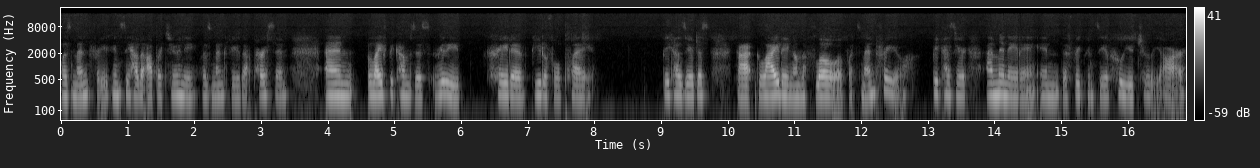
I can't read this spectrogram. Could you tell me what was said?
was meant for you. You can see how the opportunity was meant for you, that person. And life becomes this really creative, beautiful play because you're just got gliding on the flow of what's meant for you because you're emanating in the frequency of who you truly are.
